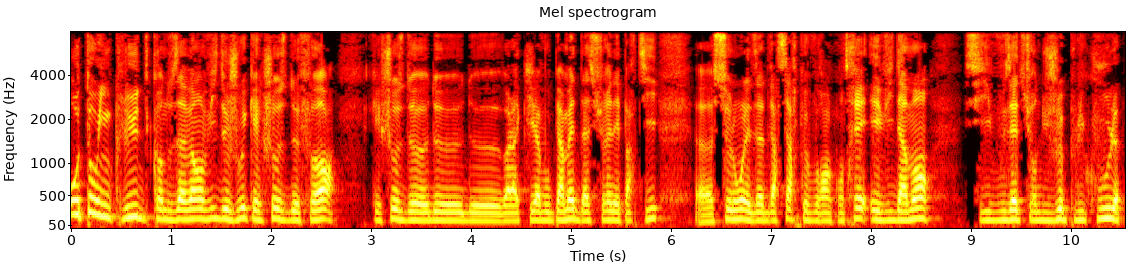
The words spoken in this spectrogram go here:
auto-include quand vous avez envie de jouer quelque chose de fort, quelque chose de, voilà qui va vous permettre d'assurer des parties selon les adversaires que vous rencontrez. Évidemment, si vous êtes sur du jeu plus cool,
